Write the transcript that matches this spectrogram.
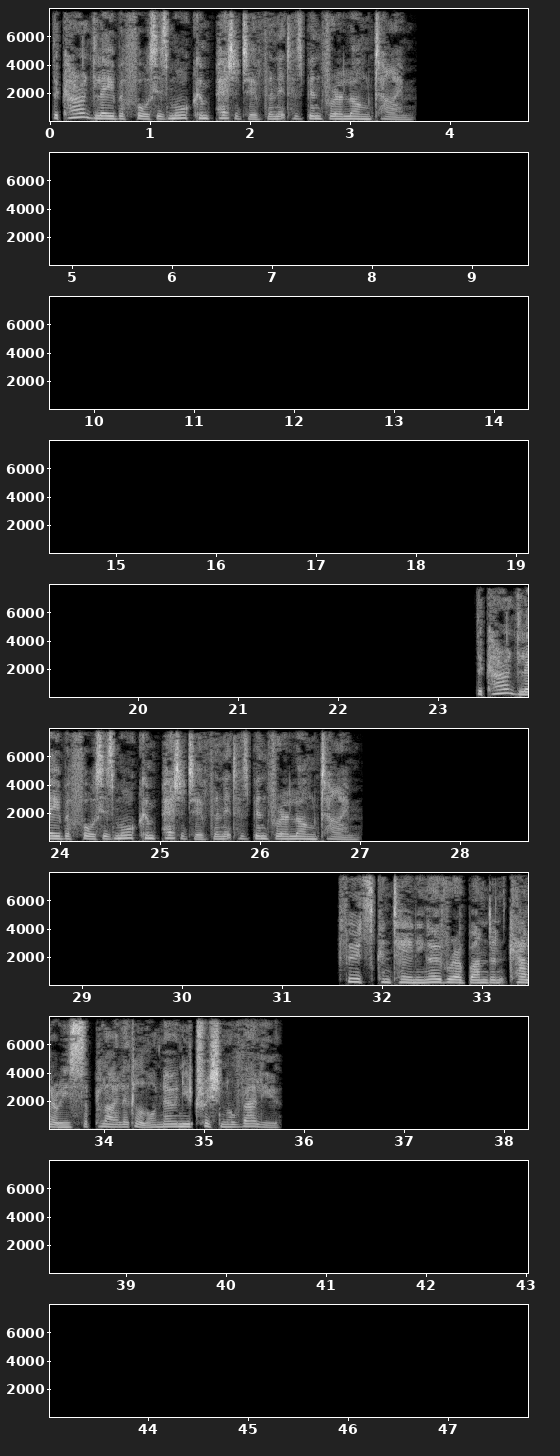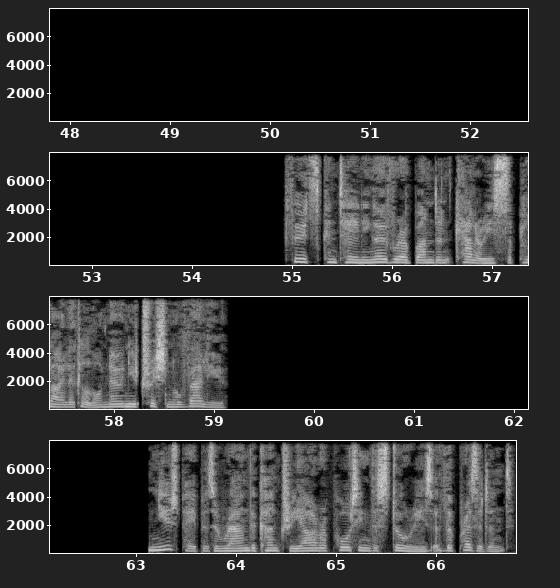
The current labor force is more competitive than it has been for a long time. The current labor force is more competitive than it has been for a long time. Foods containing overabundant calories supply little or no nutritional value. Foods containing overabundant calories supply little or no nutritional value. Newspapers around the country are reporting the stories of the president.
